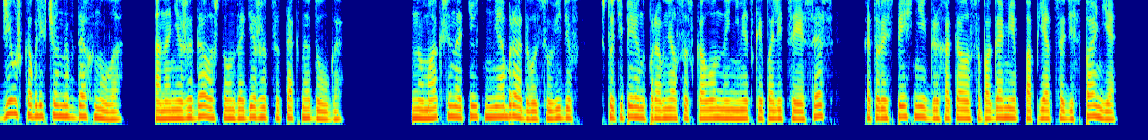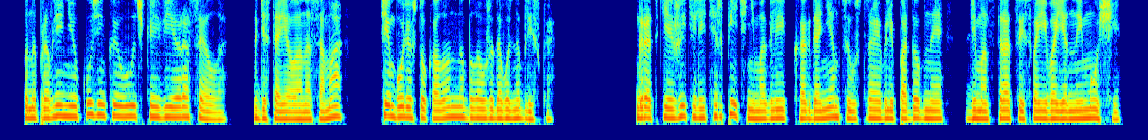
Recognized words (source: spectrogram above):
девушка облегченно вздохнула. Она не ожидала, что он задержится так надолго. Но Максин отнюдь не обрадовался, увидев, что теперь он поравнялся с колонной немецкой полиции СС, которая с песней грохотала сапогами по пьяцца Диспанья по направлению к узенькой улочкой Виа Расселла, где стояла она сама, тем более что колонна была уже довольно близко. Городские жители терпеть не могли, когда немцы устраивали подобные демонстрации своей военной мощи,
